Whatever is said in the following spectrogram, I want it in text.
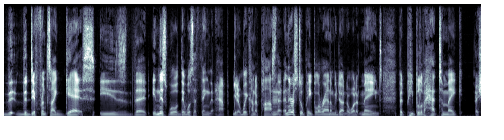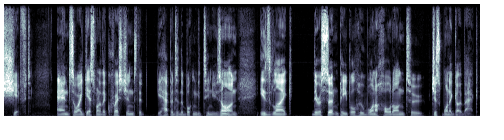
the the difference, I guess, is that in this world there was a thing that happened. You know, we're kind of past hmm. that, and there are still people around, and we don't know what it means. But people have had to make a shift, and so I guess one of the questions that happens in the book and continues on is like there are certain people who want to hold on to just want to go back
